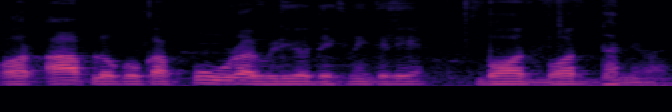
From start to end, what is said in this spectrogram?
और आप लोगों का पूरा वीडियो देखने के लिए बहुत बहुत धन्यवाद।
